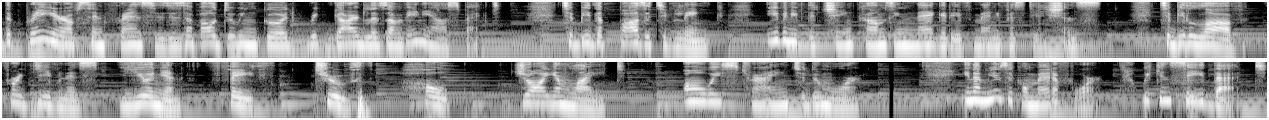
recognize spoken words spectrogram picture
The prayer of St. Francis is about doing good regardless of any aspect, to be the positive link, even if the chain comes in negative manifestations, to be love, forgiveness, union, faith, truth, hope, joy, and light, always trying to do more. In a musical metaphor, we can say that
